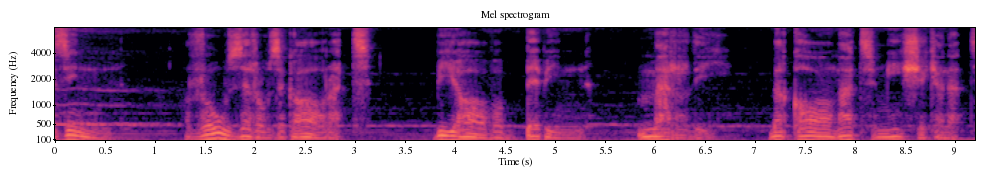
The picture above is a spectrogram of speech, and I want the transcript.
از این روز روزگارت بیا و ببین مردی به قامت می شکند.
